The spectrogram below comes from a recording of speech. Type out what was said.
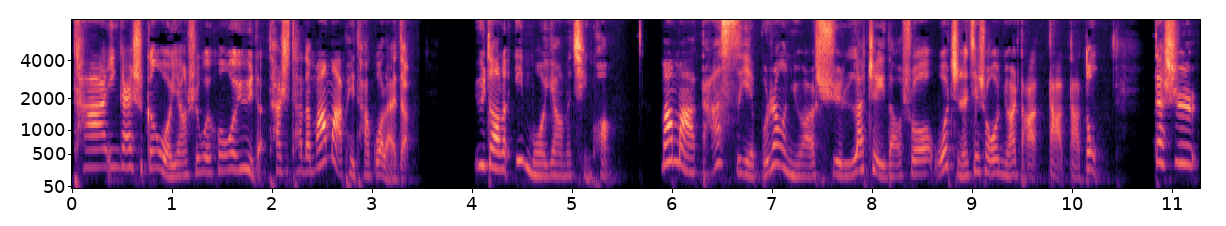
她应该是跟我一样是未婚未育的，她是她的妈妈陪她过来的，遇到了一模一样的情况。妈妈打死也不让女儿去拉这一刀，说我只能接受我女儿打打打洞。但是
